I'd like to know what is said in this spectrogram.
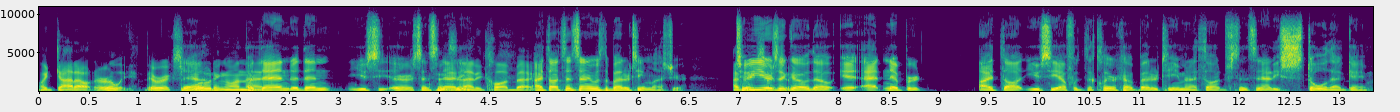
like, got out early. They were exploding on that. But then then UC or Cincinnati. Cincinnati clawed back. I thought Cincinnati was the better team last year. I Two think so, years too. ago, though, it, at Nippert, I thought UCF was the clear cut better team, and I thought Cincinnati stole that game.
